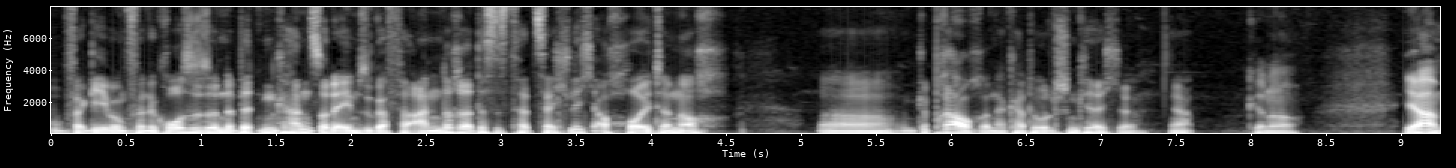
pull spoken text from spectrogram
um Vergebung für eine große Sünde bitten kannst oder eben sogar für andere, das ist tatsächlich auch heute noch äh, Gebrauch in der katholischen Kirche, ja. Genau. Ja,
